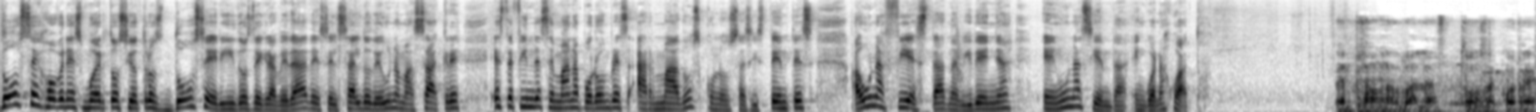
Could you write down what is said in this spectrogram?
12 jóvenes muertos y otros 12 heridos de gravedad es el saldo de una masacre este fin de semana por hombres armados con los asistentes a una fiesta navideña en una hacienda en Guanajuato. Empezaron las balas, todos a correr.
